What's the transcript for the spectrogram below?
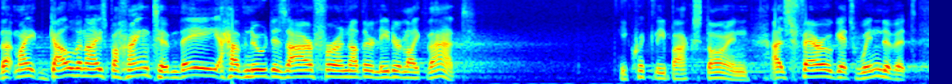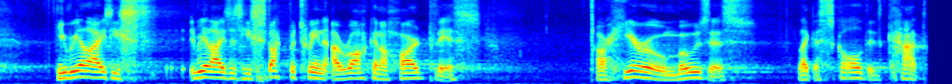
that might galvanize behind him, they have no desire for another leader like that. He quickly backs down. As Pharaoh gets wind of it, he realizes he's, realizes he's stuck between a rock and a hard place. Our hero, Moses, like a scalded cat,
